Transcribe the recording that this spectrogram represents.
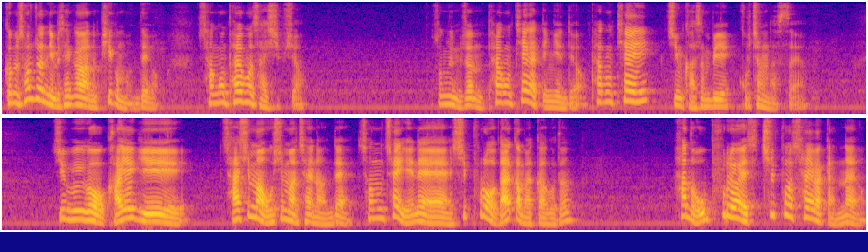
그러면 성조님이 생각하는 픽은 뭔데요? 3080 사십시오. 성조님 저는 80ti가 땡기는데요. 80ti 지금 가성비 곱창 났어요. 지금 이거 가격이 40만 50만 차이 나는데 성능 차이 얘네 10% 날까 말까거든? 한 5%에서 7% 차이밖에 안 나요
